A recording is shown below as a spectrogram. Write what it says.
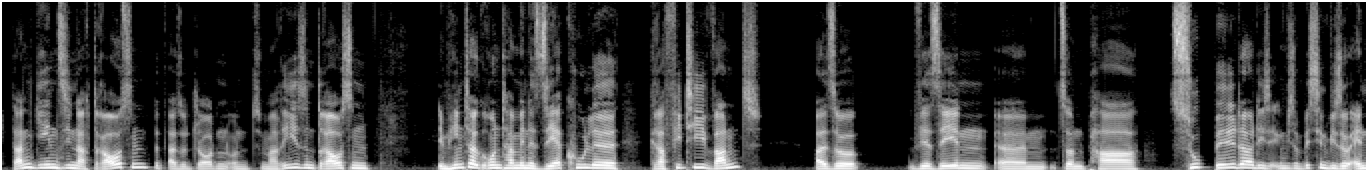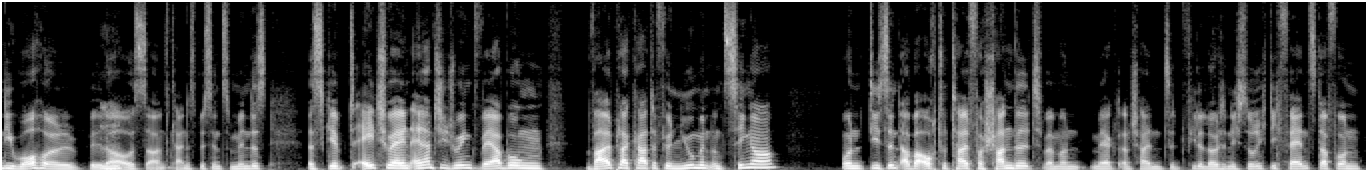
Dann gehen sie nach draußen, also Jordan und Marie sind draußen. Im Hintergrund haben wir eine sehr coole Graffiti-Wand. Also wir sehen ähm, so ein paar Soup-Bilder, die irgendwie so ein bisschen wie so Andy Warhol-Bilder mhm. aussahen, ein kleines bisschen zumindest. Es gibt A-Train Energy Drink Werbung, Wahlplakate für Newman und Singer und die sind aber auch total verschandelt, weil man merkt, anscheinend sind viele Leute nicht so richtig Fans davon.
